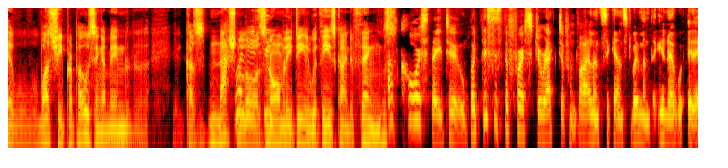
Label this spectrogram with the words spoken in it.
uh, was she proposing? I mean, uh, because national Well, laws see- normally deal with these kind of things. Of course they do, but this is the first directive on violence against women, that you know, uh,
